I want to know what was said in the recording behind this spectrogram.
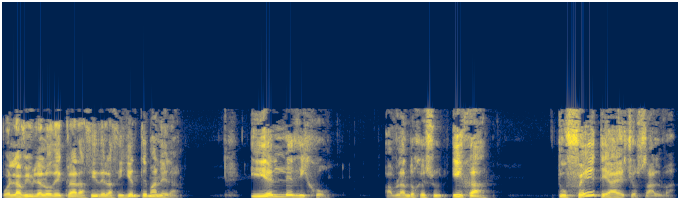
Pues la Biblia lo declara así de la siguiente manera. Y él le dijo, hablando Jesús, hija, tu fe te ha hecho salva.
